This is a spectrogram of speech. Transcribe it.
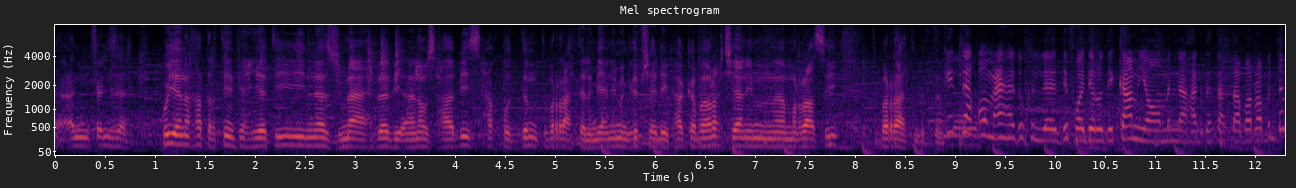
عن فعل ذلك. خويا أنا خاطرتين في حياتي ناس جماعة أحبابي أنا وصحابي سحقوا الدم تبرعت لهم. يعني ما نكذبش عليك هكا ما رحتش يعني من, من راسي تبرعت بالدم. كي تلاقوا مع هذوك des fois يديروا des camions منها هكذا تاع التبرع بالدم.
